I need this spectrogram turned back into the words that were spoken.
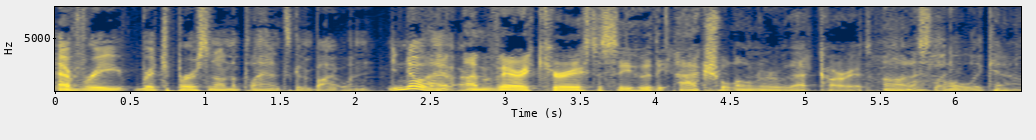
Every rich person on the planet's going to buy one. You know are. I'm very curious to see who the actual owner of that car is. Honestly, oh, Holy cow.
